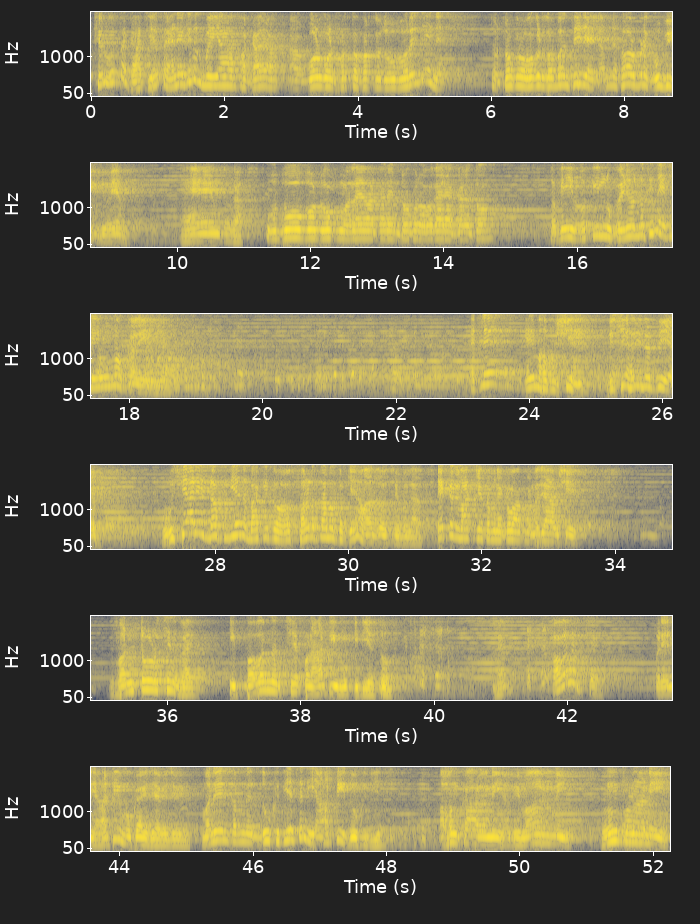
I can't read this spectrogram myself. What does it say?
ખેડૂત હતા, ઘાંચી હતા. એને કીધું કે ભાઈ, આ ગોળ ગોળ ફરતો ફરતો જો ઊભો રહી જાય ને, તો ટોકરો વગડતો બંધ થઈ જાય એટલે અમને ખબર પડે કે ઊભી ગયો એમ. એમ તો કા, ઊભો ઊભો ડોકું હલાવ્યા કરે ને ટોકરો વગાડ્યા કરે તો? તો કે ઈ વકીલનું ભણ્યો નથી ને એટલે એવું ન કરે એટલે એમાં હોશિયારી હોશિયારી નથી એમ. હોશિયારી દખ દે ને બાકી તો સરળતામાં તો ક્યાં વાંધો છે ભલા? એક જ વાક્ય તમને કહો, આપને મજા આવશે. વંટોળ છે ને ભાઈ, એ પવન જ છે, પણ આટી મૂકી દે તો? પવન જ છે. પણ એની આટી મુકાઈ જવી જોઈએ. મને તમને દુઃખ દે છે ને, એ આટી દુઃખ દે છે. અહંકારની, અભિમાનની હુંપણાની?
